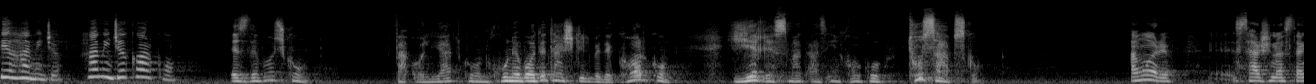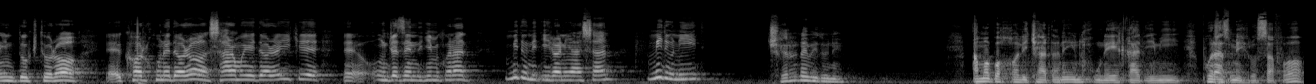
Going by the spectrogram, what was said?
بیا همینجا. همینجا کار کن. ازدواج کن. فعالیت کن. خونواده تشکیل بده. کار کن. یه قسمت از این خاکو تو سبز کن. اما عارف سرشناسترین دکترا کارخونه دارا سرمایه دارایی که اونجا زندگی می‌کنن می‌دونید ایرانی هستن؟ می‌دونید؟ چرا نمی‌دونیم؟ اما با خالی کردن این خونه قدیمی پر از مهر و صفا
